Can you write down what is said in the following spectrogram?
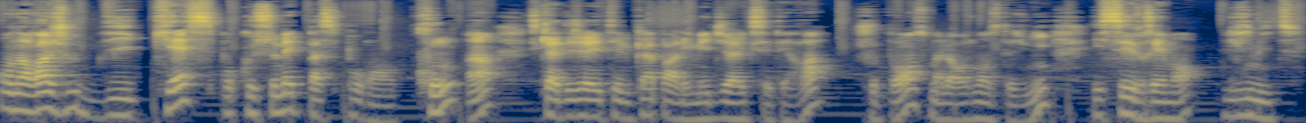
on en rajoute des caisses pour que ce mec passe pour un con, hein, ce qui a déjà été le cas par les médias, etc. Je pense, malheureusement aux États-Unis, et c'est vraiment limite.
